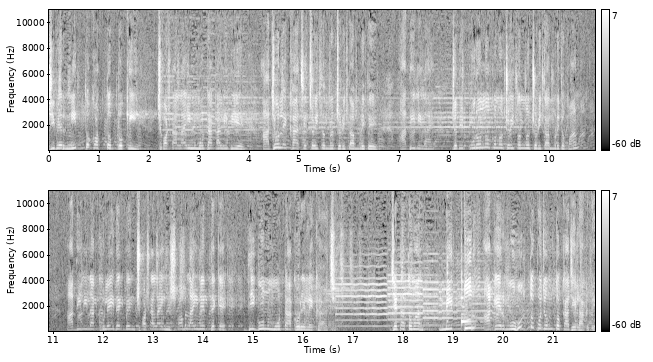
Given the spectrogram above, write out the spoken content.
জীবের নিত্য কর্তব্য কি? ছটা লাইন মোটা কালি দিয়ে আজও লেখা আছে চৈতন্য চরিতামৃতে। আদি লীলায় যদি পুরনো কোনো চৈতন্য চরিতামৃত পান, আদিলীলা খুলেই দেখবেন ছটা লাইন সব লাইনের থেকে দ্বিগুণ মোটা করে লেখা আছে। যেটা তোমার মৃত্যুর আগের মুহূর্ত পর্যন্ত কাজে লাগবে।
